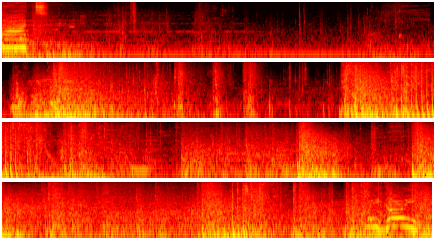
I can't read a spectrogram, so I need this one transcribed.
What? Where are you going?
